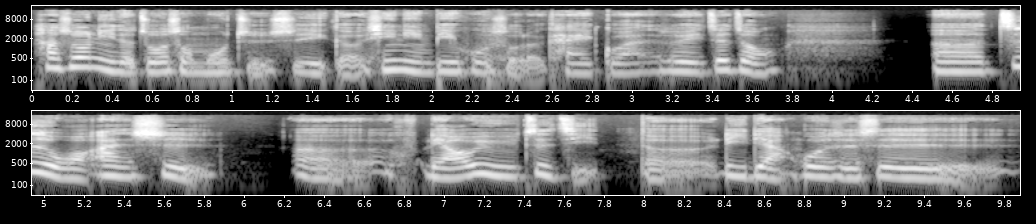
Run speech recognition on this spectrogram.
他说你的左手拇指是一个心灵庇护所的开关，所以这种呃自我暗示、呃疗愈自己的力量，或者是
